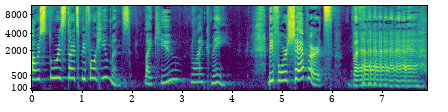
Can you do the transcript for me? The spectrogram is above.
Our story starts before humans, like you and like me. Before shepherds, bah.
